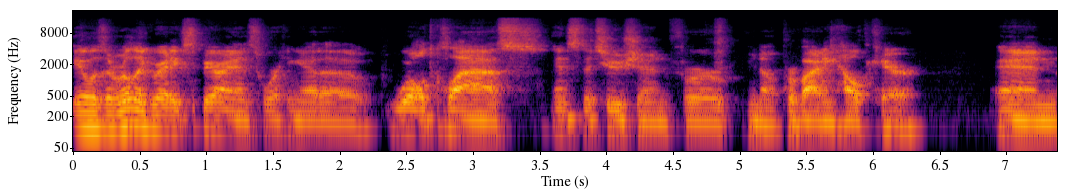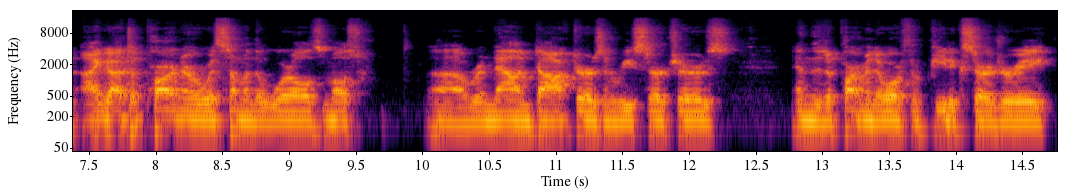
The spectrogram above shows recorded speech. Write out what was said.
it was a really great experience working at a world class institution for you know providing healthcare, and I got to partner with some of the world's most uh, renowned doctors and researchers in the Department of Orthopedic Surgery.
